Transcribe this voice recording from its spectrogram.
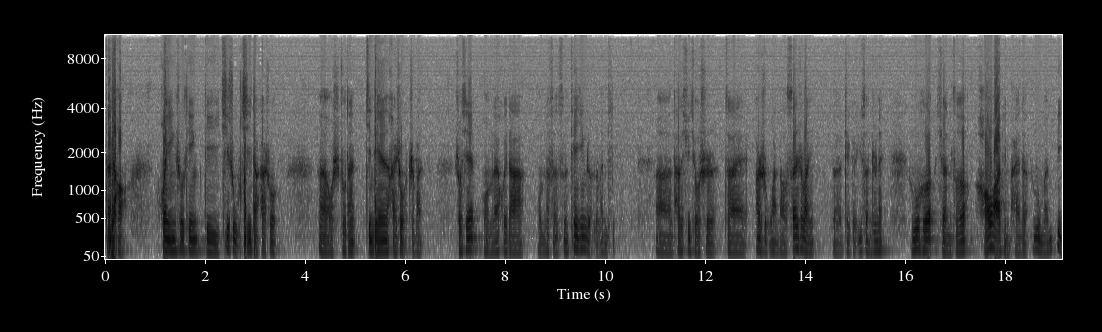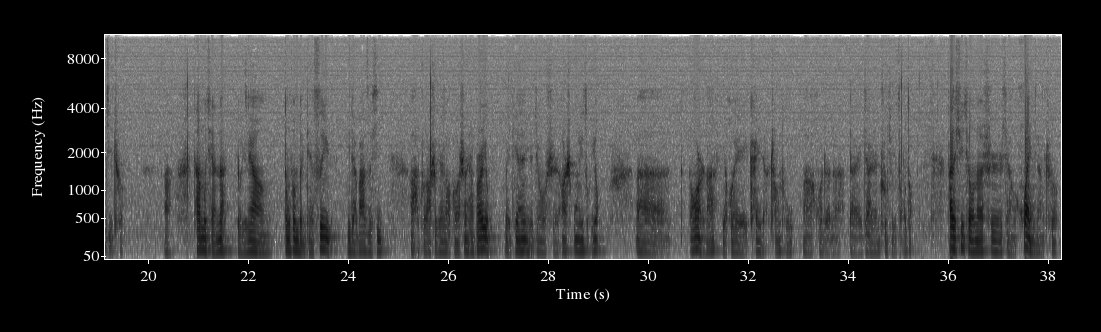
大家好，欢迎收听第七十五期大咖说。呃，我是朱丹，今天还是我值班。首先，我们来回答我们的粉丝天行者的问题。呃，他的需求是在二十五万到三十万的这个预算之内，如何选择豪华品牌的入门 B 级车？啊，他目前呢有一辆东风本田思域1.8自吸，啊，主要是给老婆上下班用，每天也就是二十公里左右。呃，偶尔呢也会开一点长途啊，或者呢带家人出去走走。他的需求呢是想换一辆车，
